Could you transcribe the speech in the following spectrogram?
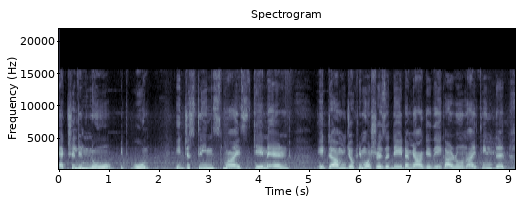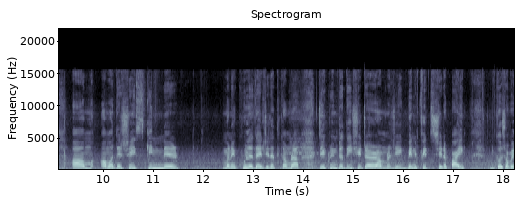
actually no it won't it just cleanse my skin and এটা আমি যখনই ময়শ্চারাইজার দিই, এটা আমি আগে দিই কারণ আই থিঙ্ক দ্যাট আমাদের সেই স্কিনের মানে খুলে দেয় যেটা থেকে আমরা যে ক্রিমটা দিই, সেটার আমরা যেই বেনিফিটস সেটা পাই। বিকজ সবাই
